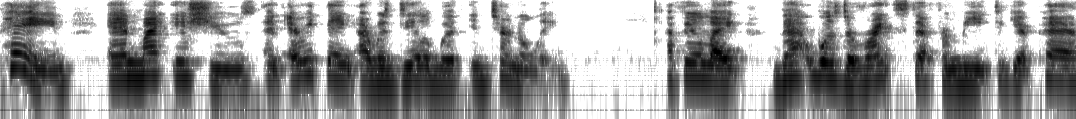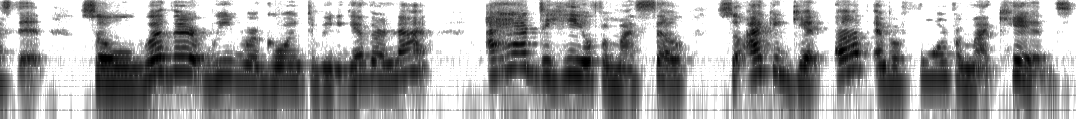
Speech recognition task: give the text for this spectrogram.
pain and my issues and everything I was dealing with internally. I feel like that was the right step for me to get past it. So, whether we were going to be together or not, I had to heal for myself so I could get up and perform for my kids.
